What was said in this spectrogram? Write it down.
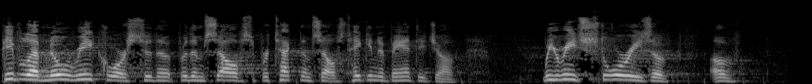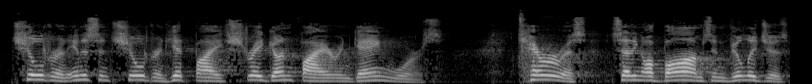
people who have no recourse to the, for themselves to protect themselves, taken advantage of. We read stories of, of children, innocent children, hit by stray gunfire in gang wars, terrorists setting off bombs in villages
